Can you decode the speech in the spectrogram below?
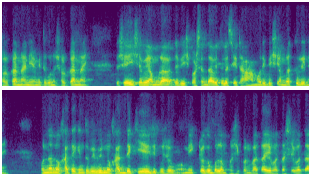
সরকার নাই, নিয়মিত কোনো সরকার নাই। তো সেই হিসেবে আমরা যে বিশ পার্সেন্ট দাবি তুলেছি, এটা আহামরি বেশি আমরা তুলি নাই। অন্যান্য খাতে কিন্তু বিভিন্ন খাত দেখিয়ে, এই যে আমি একটু আগে বললাম, প্রশিক্ষণ ভাতা, এ ভাতা, সে ভাতা,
